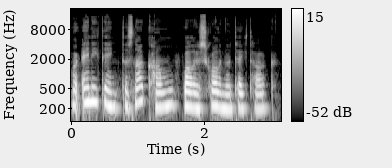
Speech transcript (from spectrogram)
or anything does not come while you're scrolling on TikTok.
